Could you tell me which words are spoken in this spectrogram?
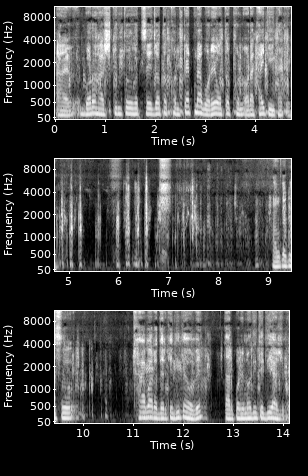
আর বড় হাঁস কিন্তু হচ্ছে যতক্ষণ পেট না ভরে, অতক্ষণ ওরা খাইতেই থাকে। হালকা কিছু খাবার ওদেরকে দিতে হবে, তারপরে নদীতে দিয়ে আসবে।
